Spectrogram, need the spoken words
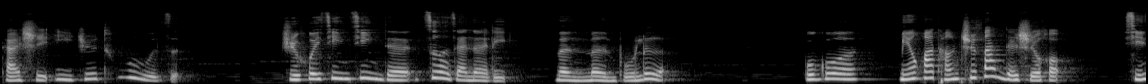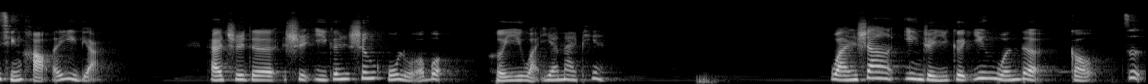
它是一只兔子。只会静静地坐在那里，闷闷不乐。不过，棉花糖吃饭的时候，心情好了一点儿。他吃的是一根生胡萝卜和一碗燕麦片。碗上印着一个英文的“狗”字，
